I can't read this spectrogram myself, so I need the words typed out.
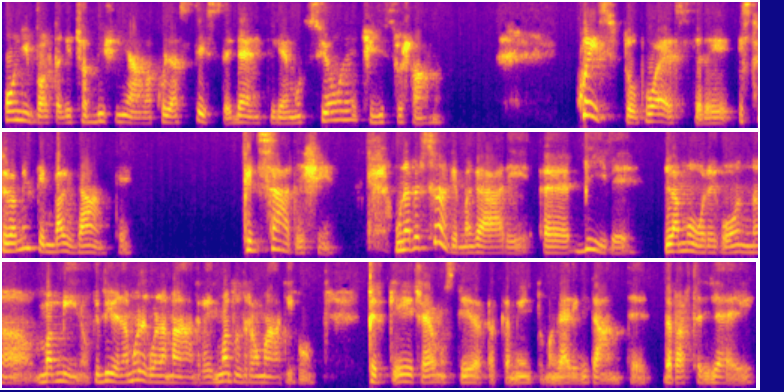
Ogni volta che ci avviciniamo a quella stessa identica emozione, ci dissociamo. Questo può essere estremamente invalidante. Pensateci, una persona che magari eh, vive l'amore con uh, un bambino, che vive l'amore con la madre in modo traumatico, perché c'è uno stile di attaccamento magari evitante da parte di lei,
